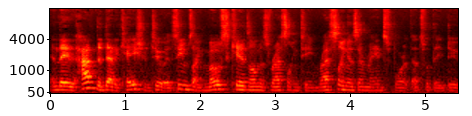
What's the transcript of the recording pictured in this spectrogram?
and they have the dedication too. It seems like most kids on this wrestling team, wrestling is their main sport. That's what they do,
